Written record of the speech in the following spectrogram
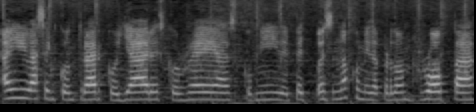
ahí vas a encontrar collares, correas, comida, pues no comida, perdón, ropa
